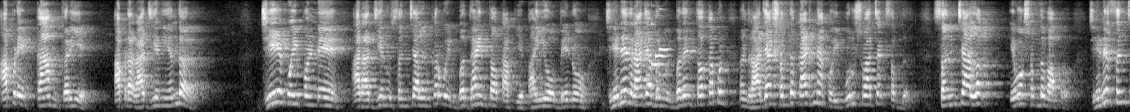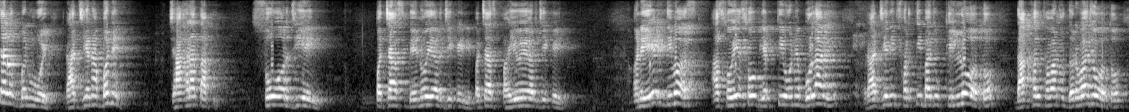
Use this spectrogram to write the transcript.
આપણે કામ કરીએ. આપણા રાજ્યની અંદર જે કોઈ પણને આ રાજ્યનું સંચાલન કરવું હોય બધાને તક આપીએ, ભાઈઓ, બહેનો, જેને જ રાજા બનવું બધાને તક આપો અને રાજા શબ્દ કાઢી નાખો, એ પુરુષવાચક શબ્દ સંચાલક એવો શબ્દ વાપરો, જેને સંચાલક બનવું હોય, રાજ્યના બને, જાહેરાત આપી, સો અરજી આવી, પચાસ બહેનોએ અરજી કરી, પચાસ ભાઈઓએ અરજી કરી. અને એક દિવસ આ સોએ સો વ્યક્તિઓને બોલાવી રાજ્યની ફરતી બાજુ કિલ્લો હતો, દાખલ થવાનો દરવાજો હતો.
